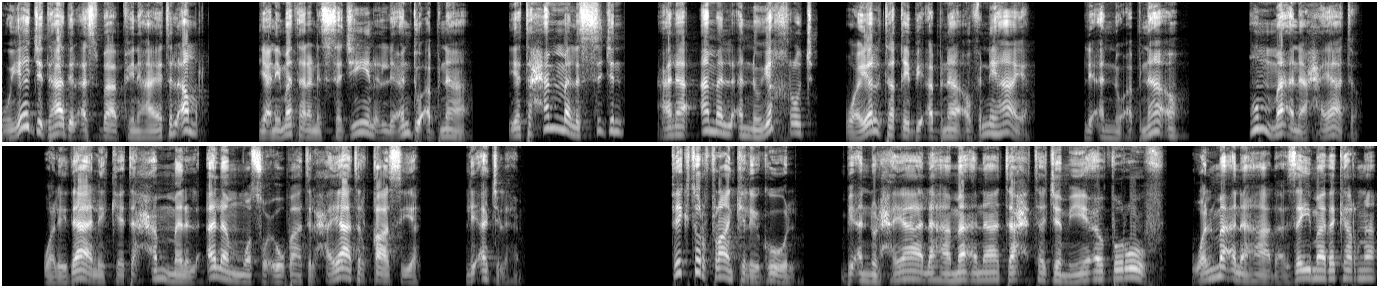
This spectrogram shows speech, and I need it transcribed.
ويجد هذه الأسباب في نهاية الأمر. يعني مثلا السجين اللي عنده أبناء يتحمل السجن على أمل أنه يخرج ويلتقي بأبنائه في النهاية لأنه أبنائه هم معنى حياته. ولذلك يتحمل الألم وصعوبات الحياة القاسية لأجلهم. فيكتور فرانكل يقول بأن الحياة لها معنى تحت جميع الظروف والمعنى هذا زي ما ذكرنا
